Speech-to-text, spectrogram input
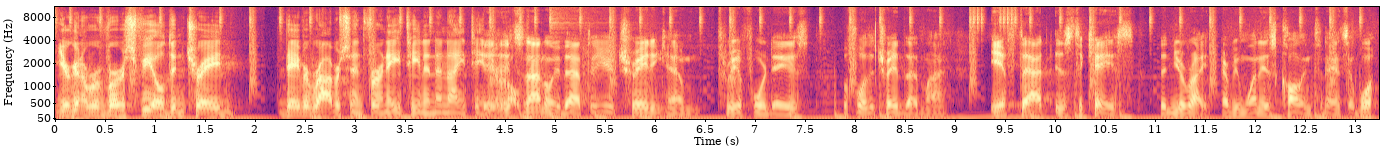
you're going to reverse field and trade David Robertson for an 18 and a 19 year It- It's not only that that you're trading him three or four days before the trade deadline. If that is the case, then you're right. Everyone is calling today and said, "Well,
